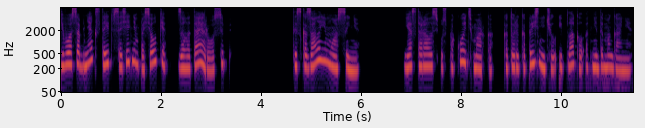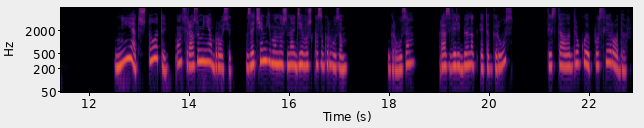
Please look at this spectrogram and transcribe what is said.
Его особняк стоит в соседнем поселке Золотая Россыпь. Ты сказала ему о сыне? Я старалась успокоить Марка, который капризничал и плакал от недомогания. «Нет, что ты! Он сразу меня бросит. Зачем ему нужна девушка с грузом?» «Грузом? Разве ребенок — это груз? Ты стала другой после родов».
